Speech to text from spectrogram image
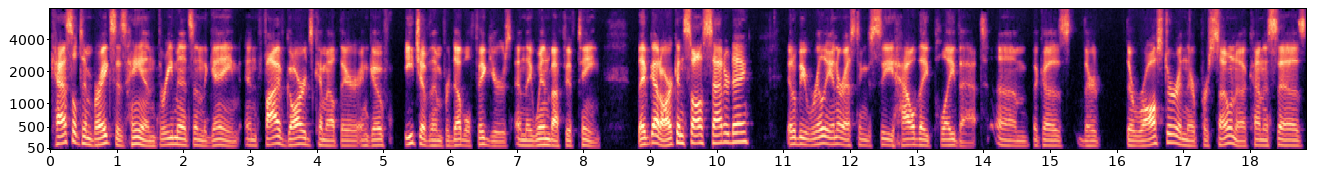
Castleton breaks his hand three minutes in the game, and five guards come out there and go each of them for double figures, and they win by 15. They've got Arkansas Saturday. It'll be really interesting to see how they play that um, because their their roster and their persona kind of says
